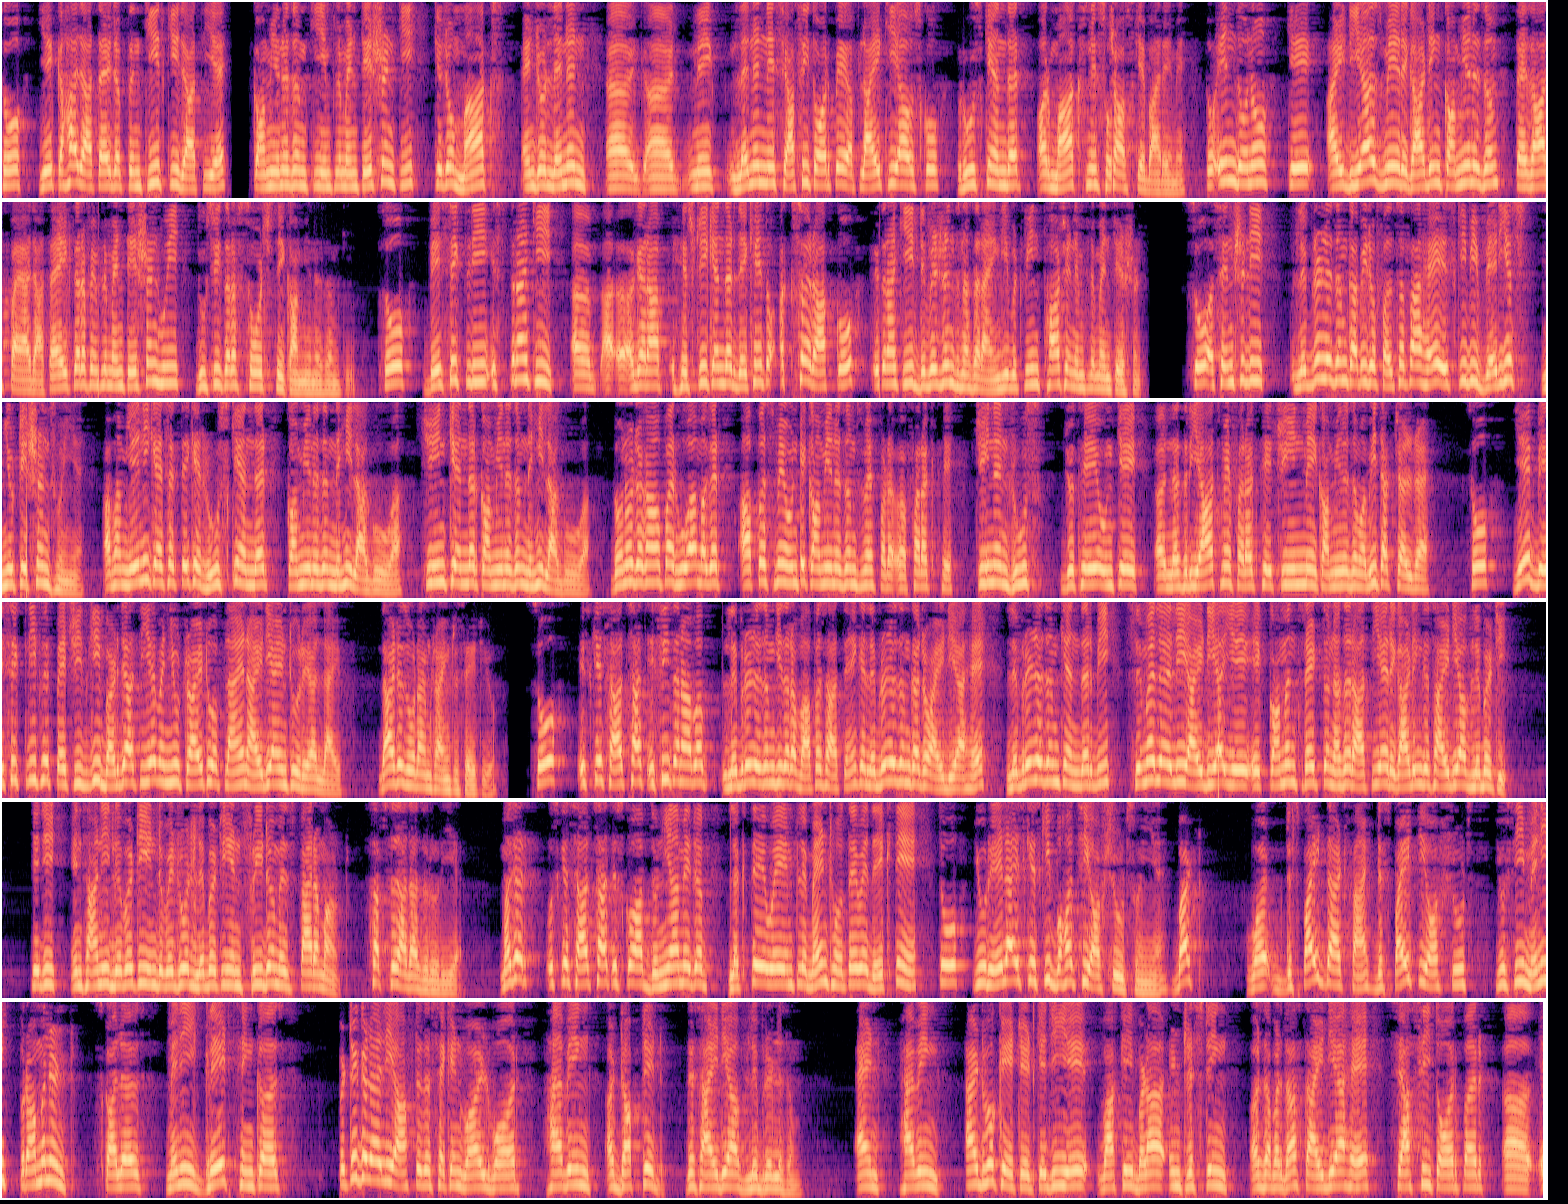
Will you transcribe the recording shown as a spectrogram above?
سو یہ کہا جاتا ہے جب تنقید کی جاتی ہے کمیونزم کی امپلیمنٹیشن کی کہ جو مارکس اینڈ جو لینن نے لینن نے سیاسی طور پہ اپلائی کیا اس کو روس کے اندر اور مارکس نے سوچا اس کے بارے میں تو ان دونوں کے آئیڈیاز میں ریگارڈنگ کامیونزم تعزاد پایا جاتا ہے ایک طرف امپلیمنٹیشن ہوئی دوسری طرف سوچ تھی کامیونزم کی سو so, بیسکلی اس طرح کی اگر آپ ہسٹری کے اندر دیکھیں تو اکثر آپ کو اس طرح کی ڈویژنز نظر آئیں گی between thought and implementation so essentially liberalism کا بھی جو فلسفہ ہے اس کی بھی ویریس میوٹیشنز ہوئی ہیں اب ہم یہ نہیں کہہ سکتے کہ روس کے اندر کمیونزم نہیں لاگو ہوا چین کے اندر کمیونزم نہیں لاگو ہوا دونوں جگہوں پر ہوا مگر آپس میں ان کے کمیونزمز میں فرق تھے چین اینڈ روس جو تھے ان کے نظریات میں فرق تھے چین میں کمیونزم ابھی تک چل رہا ہے سو so, یہ بیسکلی پھر پیچیدگی بڑھ جاتی ہے when you try to apply an idea into real life that is what I am trying to set you so اس کے ساتھ ساتھ اسی طرح اب اب لبرلزم کی طرف واپس آتے ہیں کہ لبرلزم کا جو آئیڈیا ہے لبرلزم کے اندر بھی سملرلی آئیڈیا یہ ایک کامن تھریڈ تو نظر آتی ہے regarding this idea of liberty کہ جی انسانی liberty individual liberty and freedom is paramount سب سے زیادہ ضروری ہے مگر اس کے ساتھ ساتھ اس کو آپ دنیا میں جب لگتے ہوئے امپلیمنٹ ہوتے ہوئے دیکھتے ہیں تو یو ریئلائز کہ اس کی بہت سی آف شوٹس ہوئی ہیں but despite that fact despite the offshoots you see many scholars, many great thinkers, particularly after the second World war having adapted this idea of liberalism and having advocated کہ جی یہ واقعی بڑا interesting اور زبردست idea ہے سیاسی طور پر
